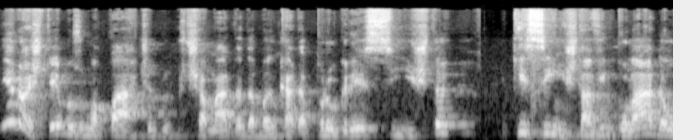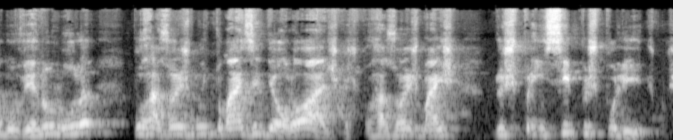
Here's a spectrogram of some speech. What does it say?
E nós temos uma parte do, chamada da bancada progressista, que sim, está vinculada ao governo Lula por razões muito mais ideológicas, por razões mais dos princípios políticos.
